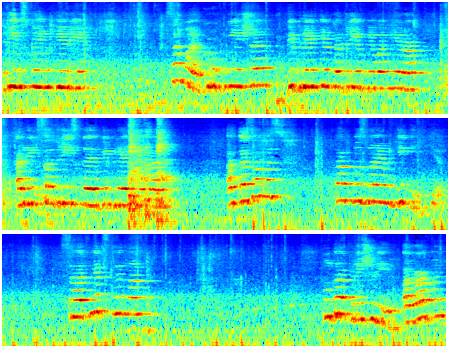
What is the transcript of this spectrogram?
Римской империи самая крупнейшая библиотека древнего мира, Александрийская библиотека, оказалась, как мы знаем, в Египте. Соответственно, туда пришли арабы,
